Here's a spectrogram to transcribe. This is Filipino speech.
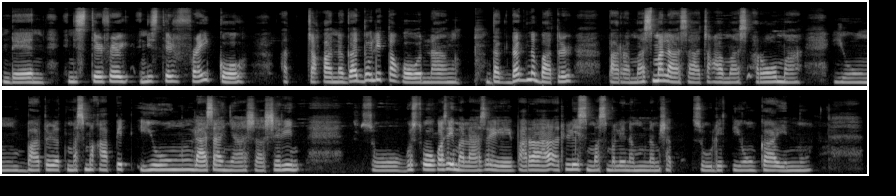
And then, in-stir fry, in-stir fry ko at tsaka nagad ulit ako ng dagdag na butter para mas malasa at saka mas aroma yung butter at mas makapit yung lasa niya sa shrimp. So, gusto ko kasi malasa eh, para at least mas malinamnam siya sulit yung kain mo.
